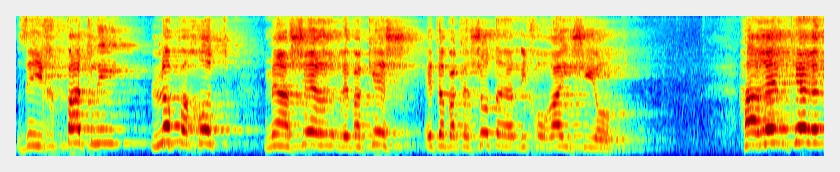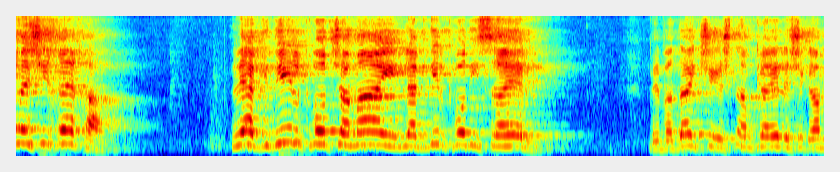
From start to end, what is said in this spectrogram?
זה אכפת לי לא פחות מאשר לבקש את הבקשות הלכאורה אישיות. הרם קרן משיחך. להגדיל כבוד שמיים, להגדיל כבוד ישראל. בוודאי כשישנם כאלה שגם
